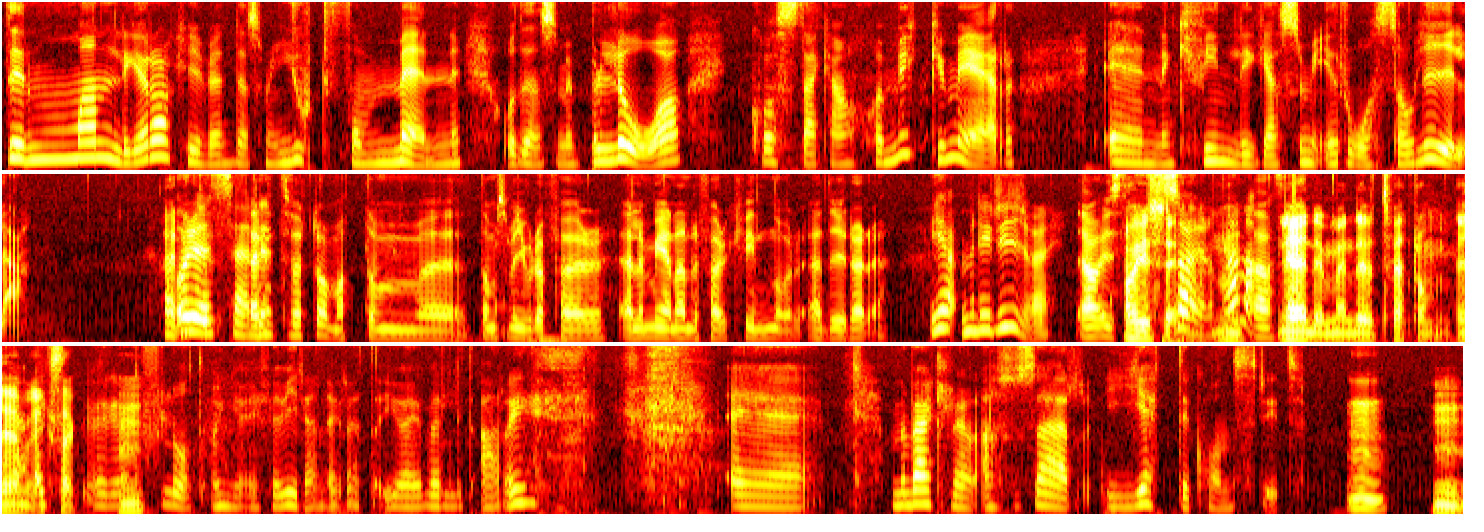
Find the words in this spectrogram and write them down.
den manliga rakhyveln, den som är gjort för män och den som är blå kostar kanske mycket mer än den kvinnliga som är rosa och lila. Är, Och det inte, så här- är det inte tvärtom att de, eh, de som är gjorda för, eller menade för kvinnor är dyrare? Ja, men det är dyrare. Ja, just Ja, det. just det. Sa jag något Mm. annat? Nej, det, men det är tvärtom. Ja, Ja, exakt. ex- Mm. Förlåt om jag är förvirrande i detta. Jag är väldigt arg. eh, men verkligen, alltså så här jättekonstigt. Mm. Mm.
